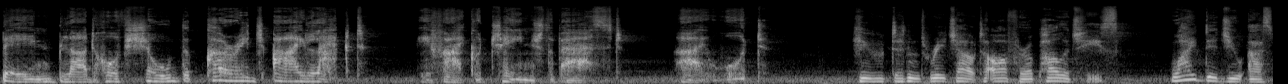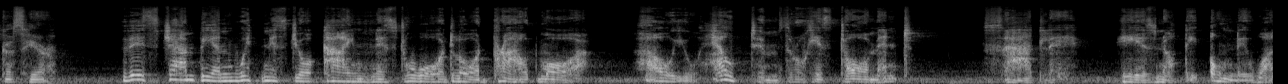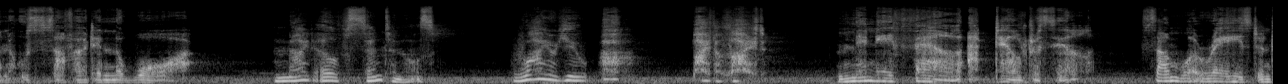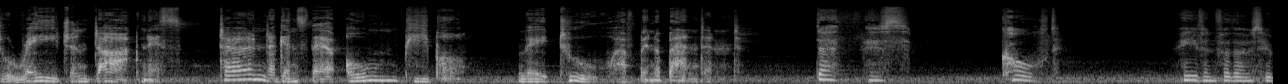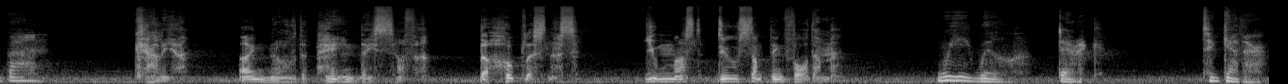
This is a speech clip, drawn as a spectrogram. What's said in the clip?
Baine Bloodhoof showed the courage I lacked. If I could change the past, I would. You didn't reach out to offer apologies. Why did you ask us here? This champion witnessed your kindness toward Lord Proudmoore. How you helped him through his torment. Sadly, he is not the only one who suffered in the war. Night Elf Sentinels? Why are you... by the light? Many fell at Teldrassil. Some were raised into rage and darkness, turned against their own people. They too have been abandoned. Death is... cold. Even for those who burn. Calia, I know the pain they suffer. The hopelessness. You must do something for them. We will, Derek. Together.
